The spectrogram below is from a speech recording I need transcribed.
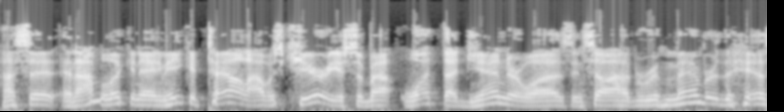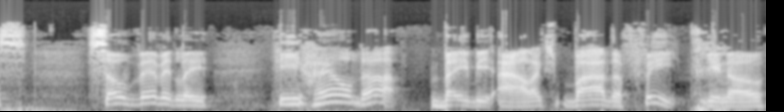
I said, and I'm looking at him. He could tell I was curious about what the gender was, and so I remember this so vividly. He held up baby Alex by the feet, you know,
